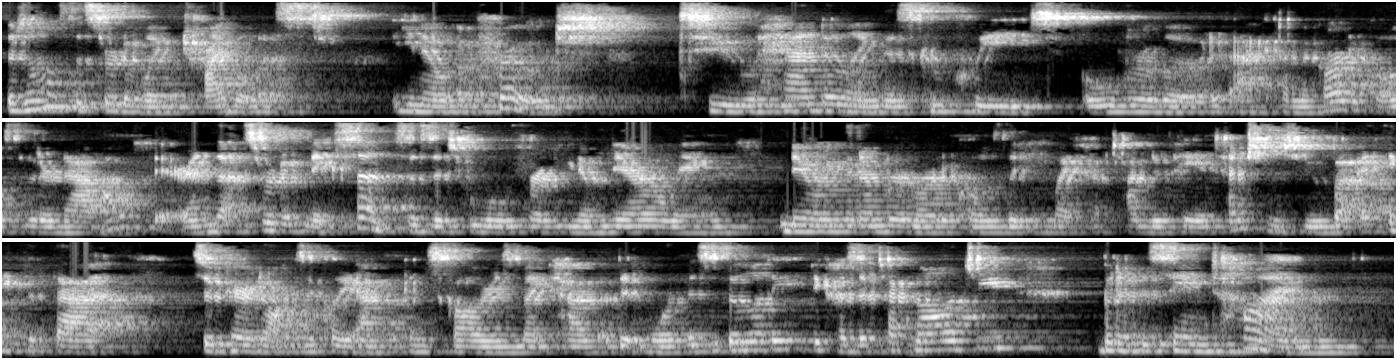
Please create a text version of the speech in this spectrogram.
there's almost this sort of like tribalist, you know, approach to handling this complete overload of academic articles that are now out there. And that sort of makes sense as a tool for, you know, narrowing narrowing the number of articles that you might have time to pay attention to. But I think that that so paradoxically African scholars might have a bit more visibility because of technology, but at the same time,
